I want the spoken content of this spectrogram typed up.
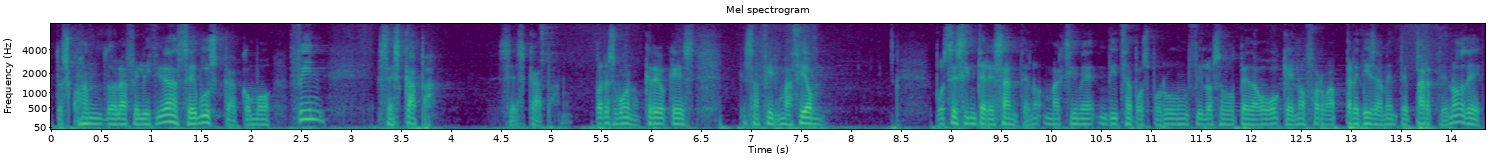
Entonces, cuando la felicidad se busca como fin, se escapa, se escapa. Por eso, bueno, creo que es esa afirmación, pues es interesante, ¿no? Máxime dicha pues por un filósofo pedagogo que no forma precisamente parte, ¿no? De,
